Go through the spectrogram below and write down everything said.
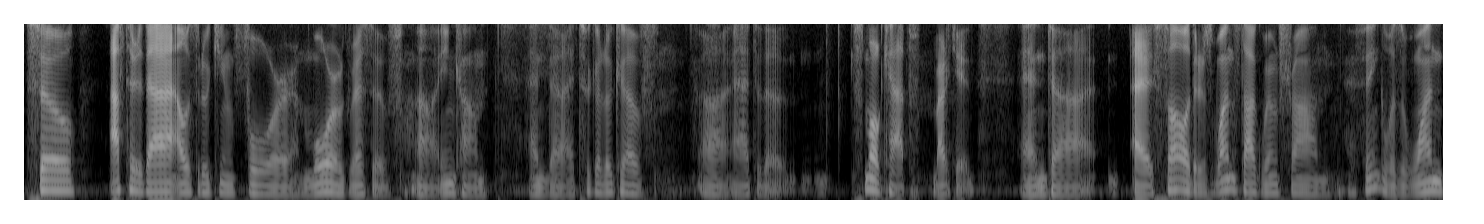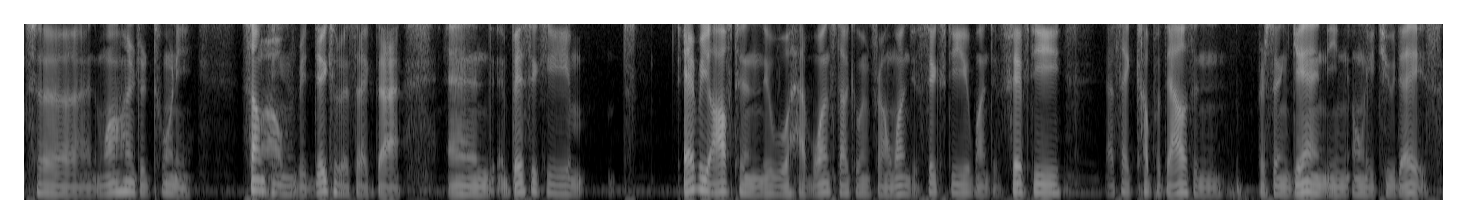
So after that, I was looking for more aggressive uh, income, and uh, I took a look of uh, at the small cap market, and uh, I saw there's one stock went from I think it was one to one hundred twenty, something ridiculous like that, and basically every often they will have one stock going from one to 60, one to fifty. That's like a couple thousand percent gain in only two days.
